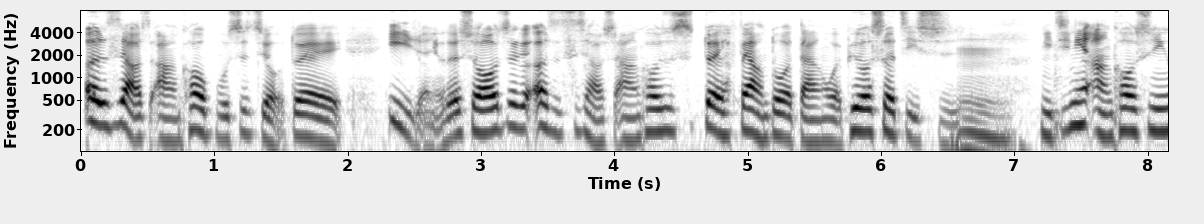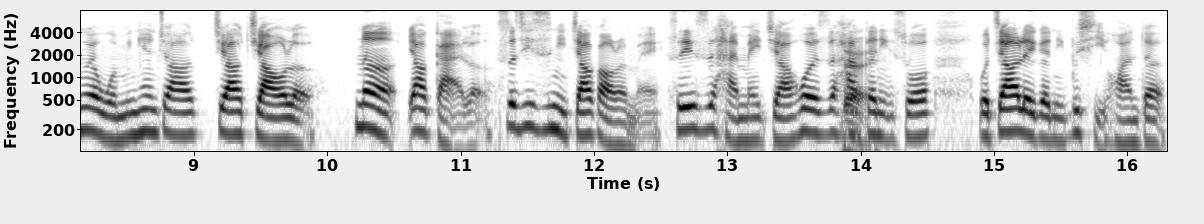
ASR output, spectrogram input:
二十四小时 on call 不是只有对艺人，有的时候这个二十四小时 on call 是对非常多的单位，譬如说设计师，嗯，你今天 on call 是因为我明天就要就要交了，那要改了。设计师你交稿了没？设计师还没交，或者是他跟你说我交了一个你不喜欢的，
